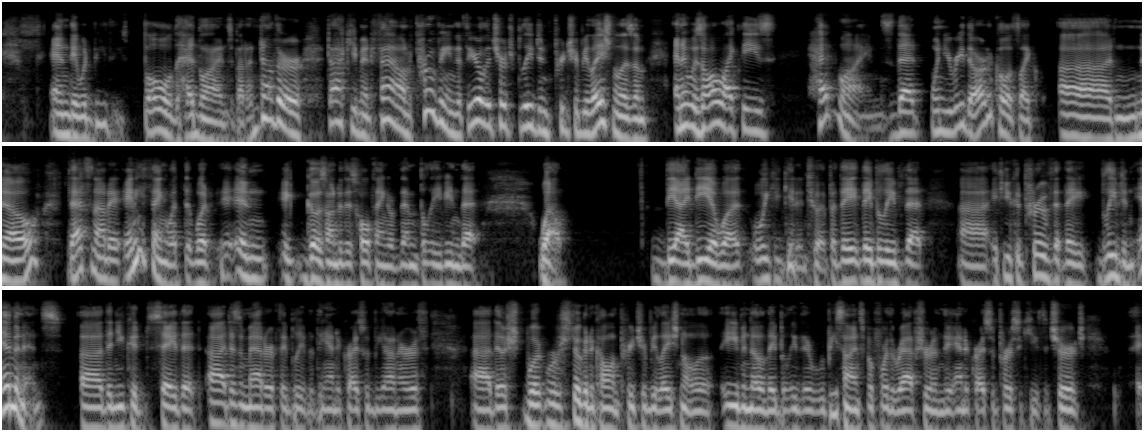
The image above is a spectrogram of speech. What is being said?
and there would be these bold headlines about another document found proving that the early church believed in pre-tribulationalism and it was all like these headlines that when you read the article it's like uh no that's not anything what the, what and it goes on to this whole thing of them believing that well the idea was we could get into it but they they believed that uh, if you could prove that they believed in imminence, uh, then you could say that uh, it doesn't matter if they believe that the Antichrist would be on Earth. Uh, we're still going to call them pre-tribulational, even though they believe there would be signs before the rapture and the Antichrist would persecute the church.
